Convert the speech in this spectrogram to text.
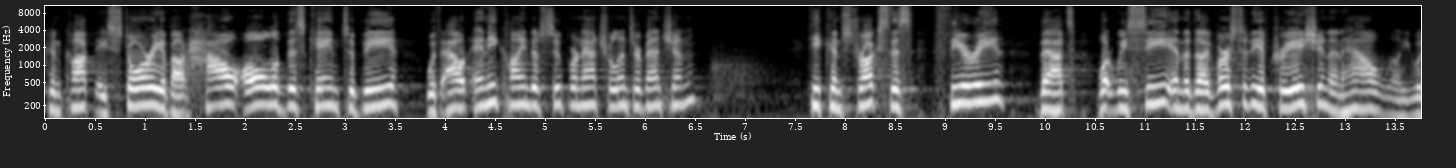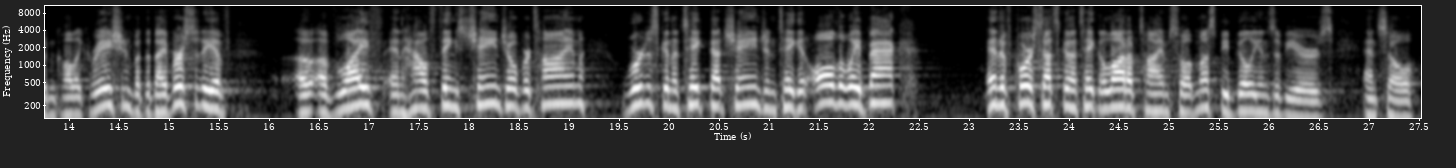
concoct a story about how all of this came to be without any kind of supernatural intervention. He constructs this theory that what we see in the diversity of creation and how, well, he wouldn't call it creation, but the diversity of, of, of life and how things change over time we're just going to take that change and take it all the way back. And of course, that's going to take a lot of time, so it must be billions of years. And so,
